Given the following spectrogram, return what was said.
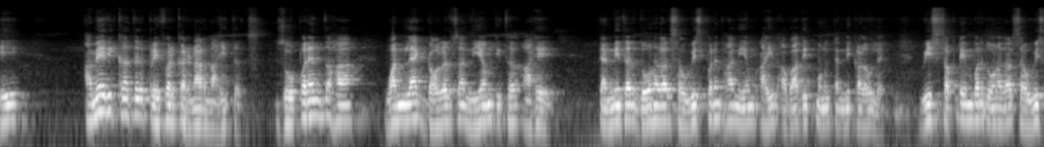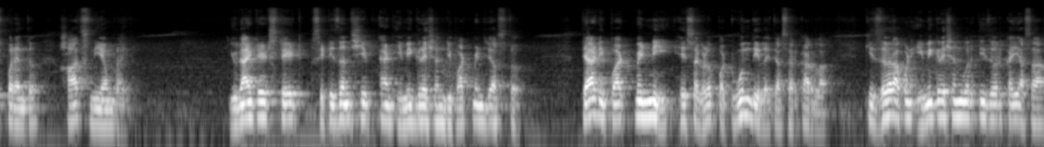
ही अमेरिका तर प्रेफर करणार नाहीतच. जोपर्यंत हा वन लॅक डॉलरचा नियम तिथं आहे त्यांनी तर दोन हजार सव्वीसपर्यंत हा नियम राहील अबाधित म्हणून त्यांनी कळवलं आहे वीस सप्टेंबर दोन हजार सव्वीसपर्यंत हाच नियम राहील. United State citizenship and immigration department जे असतं त्या डिपार्टमेंटनी हे सगळं पटवून दिलं आहे त्या सरकारला की जर आपण इमिग्रेशनवरती जर काही असा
